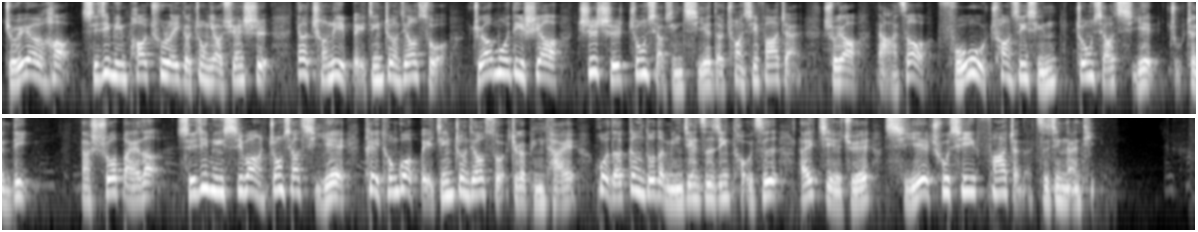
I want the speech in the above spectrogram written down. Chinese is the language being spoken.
九月二号，习近平抛出了一个重要宣示，要成立北京证交所，主要目的是要支持中小型企业的创新发展，说要打造服务创新型中小企业主阵地。那说白了，习近平希望中小企业可以通过北京证交所这个平台，获得更多的民间资金投资，来解决企业初期发展的资金难题。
